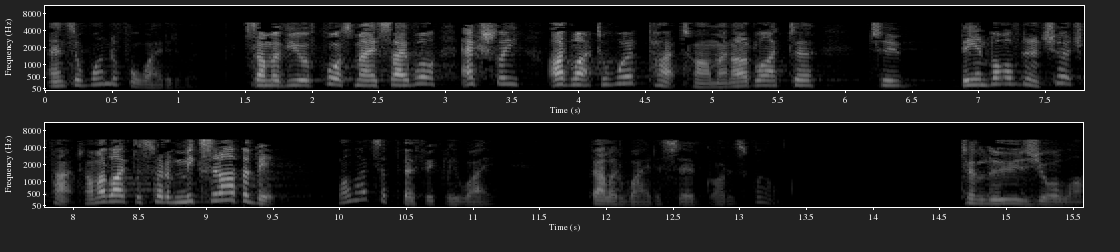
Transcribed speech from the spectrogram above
And it's a wonderful way to do it. Some of you, of course, may say, well, actually, I'd like to work part time and I'd like to, to be involved in a church part time. I'd like to sort of mix it up a bit. Well, that's a perfectly way, valid way to serve God as well. To lose your life.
